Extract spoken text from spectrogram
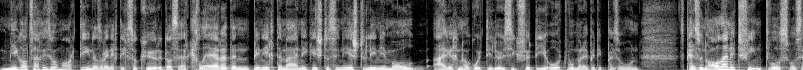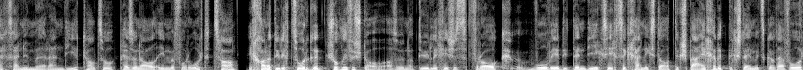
Mir geht es auch so, Martin. Also wenn ich dich so höre, das erklären, dann bin ich der Meinung, ist das in erster Linie mal eigentlich eine gute Lösung für die Orte, wo man eben die Person das Personal auch nicht findet, wo es, wo sich auch nicht mehr rendiert, halt so Personal immer vor Ort zu haben. Ich kann natürlich die Sorge schon ein bisschen verstehen. Also natürlich ist es die Frage, wo werden denn die Gesichtserkennungsdaten gespeichert? Ich stelle mir jetzt gerade auch vor,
